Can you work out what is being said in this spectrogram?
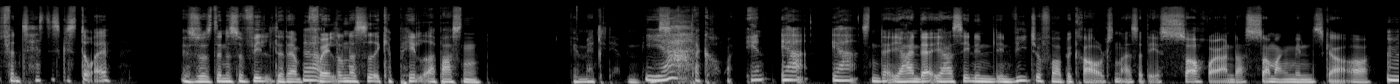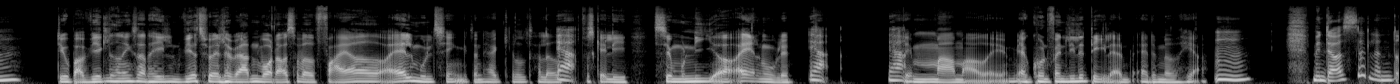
fantastisk historie. Jeg synes også, den er så vild, det der Ja. forældrene, der sidder i kapellet og bare sådan, hvem er de der mennesker, Ja. der kommer ind? Ja, ja. Sådan der, jeg, har endda, jeg har set en, en video for begravelsen, altså det er så rørende, der er så mange mennesker, og Mm. det er jo bare virkeligheden, ikke? Så er der hele den virtuelle verden, hvor der også har været fejret, og alle mulige ting, den her guild har lavet Ja. forskellige ceremonier og alt muligt. Ja. Ja. Det er meget, meget... Øh, jeg kunne kun få en lille del af, af det med her. Mm. Men der er også et eller andet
